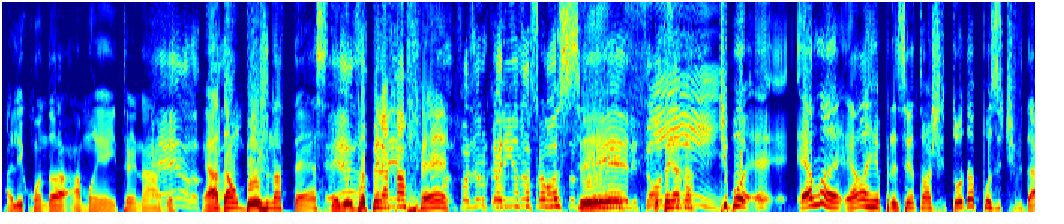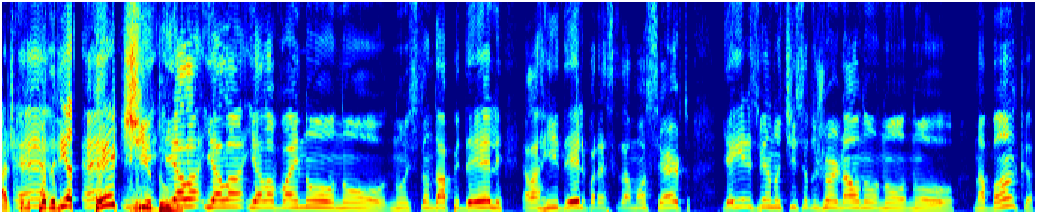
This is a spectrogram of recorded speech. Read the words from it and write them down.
ali quando a, a mãe é internada. É, ela ela tá- dá um beijo na testa É, dele. Eu ela vou tá pegar ali café. fa- fazendo vou pegar carinho café nas pra você. dele e tal. vou pegar Tipo, é- ela ela representa, eu acho que toda a positividade que ele É, poderia é, ter e- tido. E, ela, e, ela, e ela vai no, no, no stand-up dele, ela ri dele, parece que dá mó certo. E aí eles veem a notícia do jornal no, no, no- na banca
